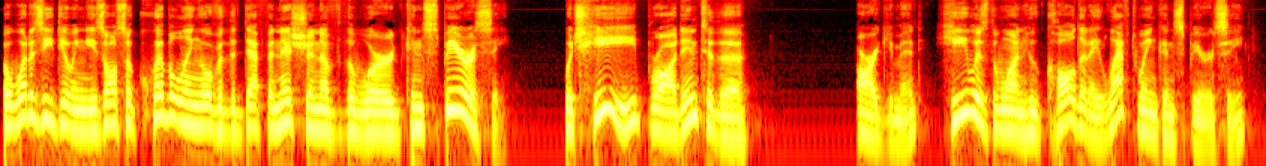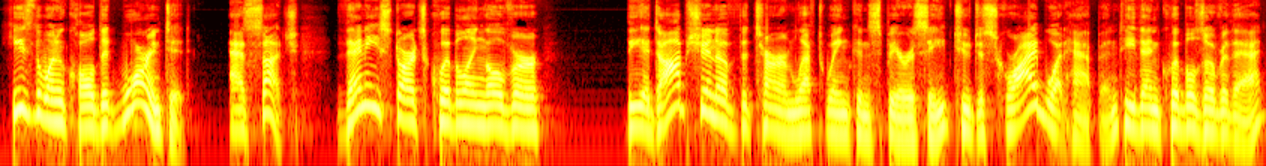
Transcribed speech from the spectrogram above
But what is he doing? He's also quibbling over the definition of the word conspiracy, which he brought into the argument. He was the one who called it a left wing conspiracy. He's the one who called it warranted as such. Then he starts quibbling over the adoption of the term left wing conspiracy to describe what happened. He then quibbles over that,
